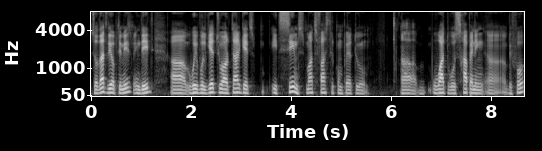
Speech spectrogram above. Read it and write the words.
So that's the optimism, indeed. Uh, we will get to our targets, it seems, much faster compared to uh, what was happening uh, before.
